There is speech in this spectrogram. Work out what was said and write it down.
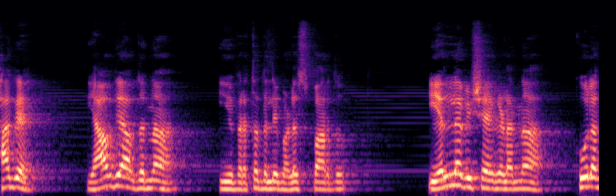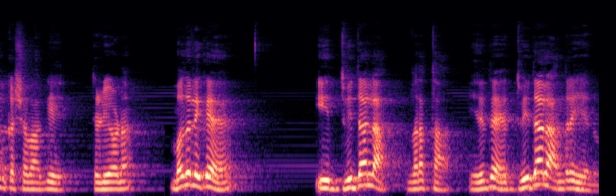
ಹಾಗೆ ಯಾವುದ್ಯಾವುದನ್ನು ಈ ವ್ರತದಲ್ಲಿ ಬಳಸಬಾರ್ದು ಎಲ್ಲ ವಿಷಯಗಳನ್ನು ಕೂಲಂಕಷವಾಗಿ ತಿಳಿಯೋಣ. ಮೊದಲಿಗೆ ಈ ದ್ವಿದಳ ವ್ರತ ಏನಿದೆ, ದ್ವಿದಳ ಅಂದರೆ ಏನು?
